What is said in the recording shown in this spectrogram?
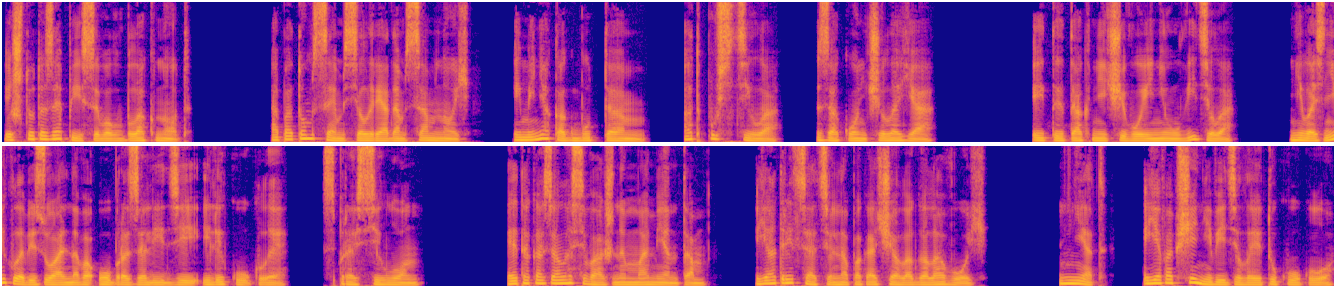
и что-то записывал в блокнот. А потом Сэм сел рядом со мной, и меня как будто отпустила, закончила я. И ты так ничего и не увидела? Не возникло визуального образа Лидии или куклы? спросил он. Это казалось важным моментом. Я отрицательно покачала головой. Нет, я вообще не видела эту куклу,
